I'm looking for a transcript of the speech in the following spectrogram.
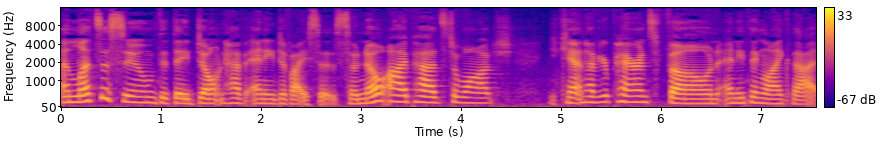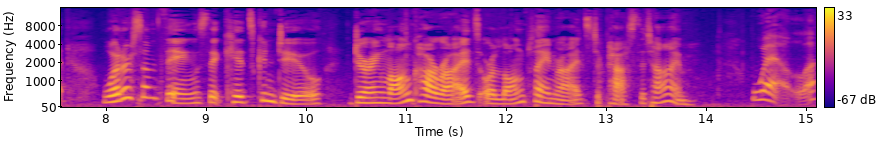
And let's assume that they don't have any devices. So, no iPads to watch. You can't have your parents' phone, anything like that. What are some things that kids can do during long car rides or long plane rides to pass the time? Well,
